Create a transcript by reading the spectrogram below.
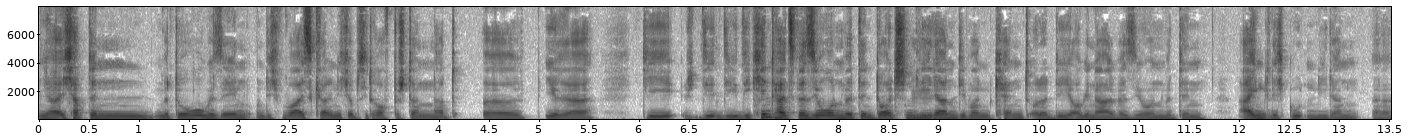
ja, ich habe den mit Doro gesehen und ich weiß gerade nicht, ob sie darauf bestanden hat, äh, ihre die, die, die, die Kindheitsversion mit den deutschen mhm. Liedern, die man kennt, oder die Originalversion mit den eigentlich guten Liedern. Äh,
